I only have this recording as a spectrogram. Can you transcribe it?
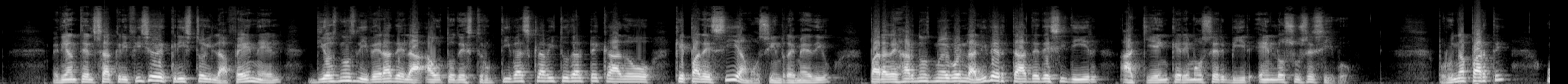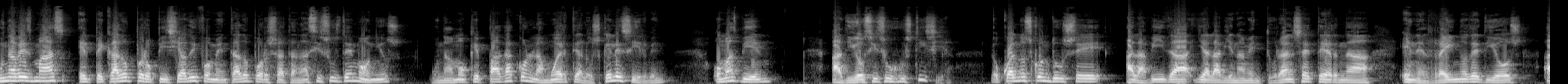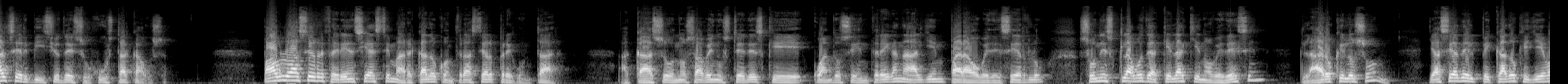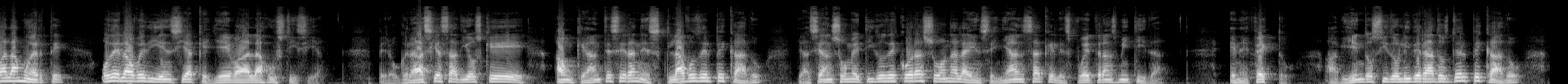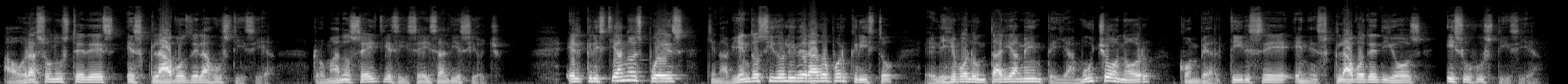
Mediante el sacrificio de Cristo y la fe en Él, Dios nos libera de la autodestructiva esclavitud al pecado que padecíamos sin remedio, para dejarnos luego en la libertad de decidir a quién queremos servir en lo sucesivo. Por una parte, una vez más, el pecado propiciado y fomentado por Satanás y sus demonios, un amo que paga con la muerte a los que le sirven, o más bien, a Dios y su justicia, lo cual nos conduce a la vida y a la bienaventuranza eterna en el reino de Dios al servicio de su justa causa. Pablo hace referencia a este marcado contraste al preguntar, ¿acaso no saben ustedes que cuando se entregan a alguien para obedecerlo, son esclavos de aquel a quien obedecen? Claro que lo son, ya sea del pecado que lleva a la muerte o de la obediencia que lleva a la justicia. Pero gracias a Dios que, aunque antes eran esclavos del pecado, ya se han sometido de corazón a la enseñanza que les fue transmitida. En efecto, habiendo sido liberados del pecado, ahora son ustedes esclavos de la justicia. Romanos 6, 16 al 18. El cristiano es pues quien habiendo sido liberado por Cristo, elige voluntariamente y a mucho honor convertirse en esclavo de Dios y su justicia.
